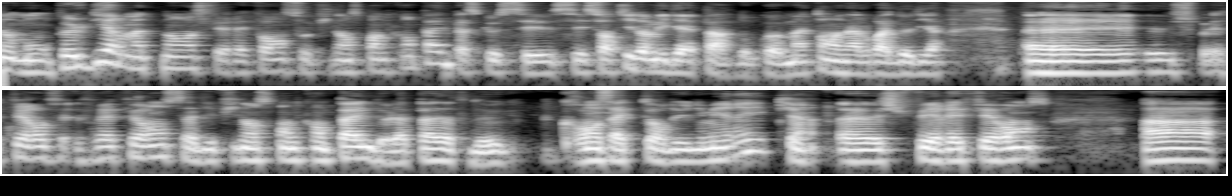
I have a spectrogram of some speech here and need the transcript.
On peut le dire maintenant, je fais référence au financement de campagne parce que c'est sorti dans Mediapart, donc euh, maintenant on a le droit de le dire. Euh, je fais référence à des financements de campagne de la part de grands acteurs du numérique. je fais référence à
